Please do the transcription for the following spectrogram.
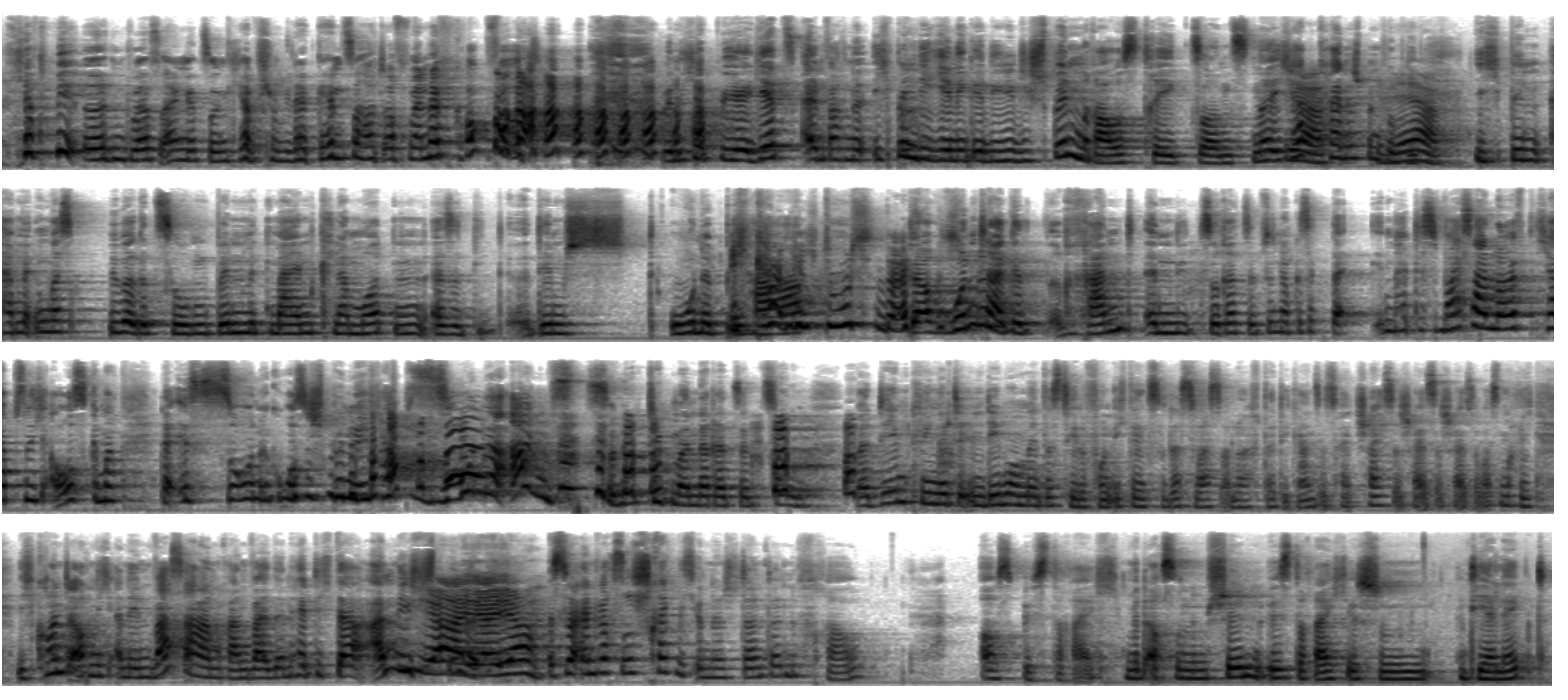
Ich habe mir irgendwas angezogen. Ich habe schon wieder Gänsehaut auf meiner Kopfhaut. Ich habe mir jetzt einfach eine, ich bin diejenige, die die Spinnen rausträgt sonst. Ne? Ich Ja. habe keine Spinnenphobie. Ja. Ich bin, habe mir irgendwas übergezogen, bin mit meinen Klamotten, also die, dem Sch- ohne BH, Ich kann nicht duschen, da da runtergerannt in die, zur Rezeption und habe gesagt, da, das Wasser läuft, ich habe es nicht ausgemacht, da ist so eine große Spinne, ich habe so eine Angst. Zu dem Typen an der Rezeption. Bei dem klingelte in dem Moment das Telefon. Ich denke so, das Wasser läuft da die ganze Zeit. Scheiße, scheiße, scheiße, was mache ich? Ich konnte auch nicht an den Wasserhahn ran, weil dann hätte ich da an die Spinne. Ja, ja, ja. Es war einfach so schrecklich. Und dann stand da eine Frau aus Österreich mit auch so einem schönen österreichischen Dialekt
